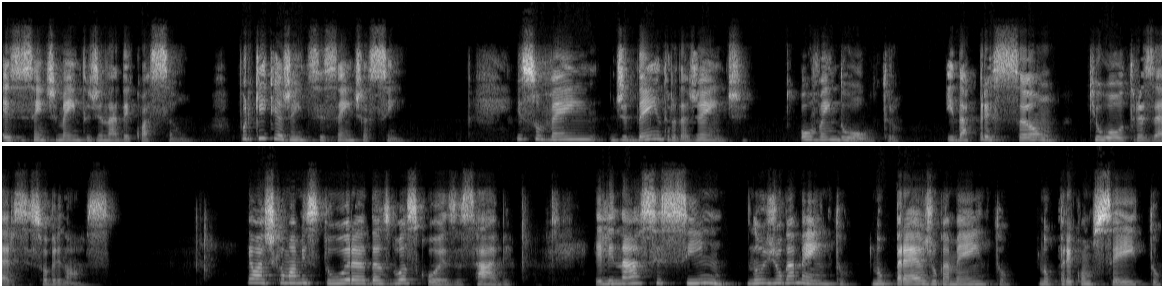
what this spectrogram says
esse sentimento de inadequação? Por que, que a gente se sente assim? Isso vem de dentro da gente ou vem do outro e da pressão que o outro exerce sobre nós? Eu acho que é uma mistura das duas coisas, sabe? Ele nasce sim no julgamento, no pré-julgamento, no preconceito.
